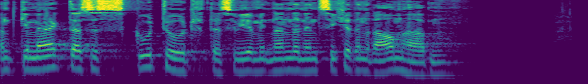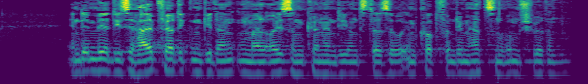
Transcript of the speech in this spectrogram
und gemerkt, dass es gut tut, dass wir miteinander einen sicheren Raum haben, in dem wir diese halbfertigen Gedanken mal äußern können, die uns da so im Kopf und im Herzen rumschwirren.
